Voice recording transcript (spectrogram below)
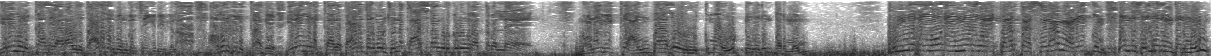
இறைவனுக்காக யாராவது தான தர்மங்கள் செய்கிறீர்களா? அவர்களுக்காக இறைவனுக்காக தான தர்மம் சொன்னா காசு தான் கொடுக்கணுங்கிற அர்த்தம் அல்ல. மனைவிக்கு அன்பாக ஒரு லுக்குமா ஊட்டுவதும் தர்மம். புன்னகையோடு இன்னொருவரை பார்த்து அஸ்ஸலாமு அலைக்கும் என்று சொல்வதும் தர்மம்.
